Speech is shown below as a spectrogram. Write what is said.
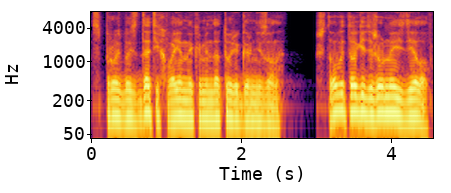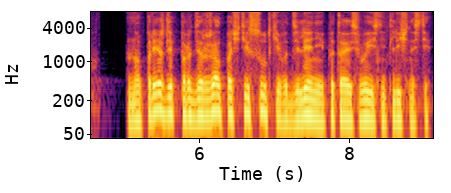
с просьбой сдать их военной комендатуре гарнизона. Что в итоге дежурный и сделал. Но прежде продержал почти сутки в отделении, пытаясь выяснить личности.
